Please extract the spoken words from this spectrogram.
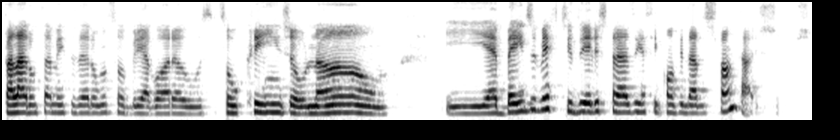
Falaram também, fizeram um sobre agora o sou cringe ou não. E é bem divertido e eles trazem assim convidados fantásticos.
